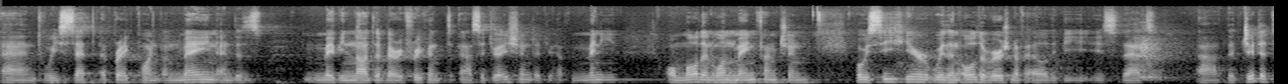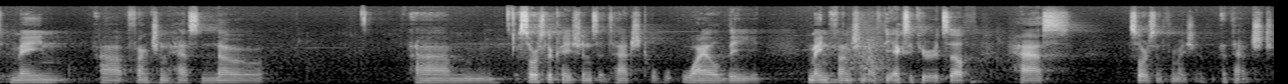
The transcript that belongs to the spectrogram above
and we set a breakpoint on main, and this is maybe not a very frequent uh, situation that you have many or more than one main function. What we see here with an older version of LLDB is that uh, the JITted main function has no um, source locations attached while the main function of the executor itself has source information attached.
